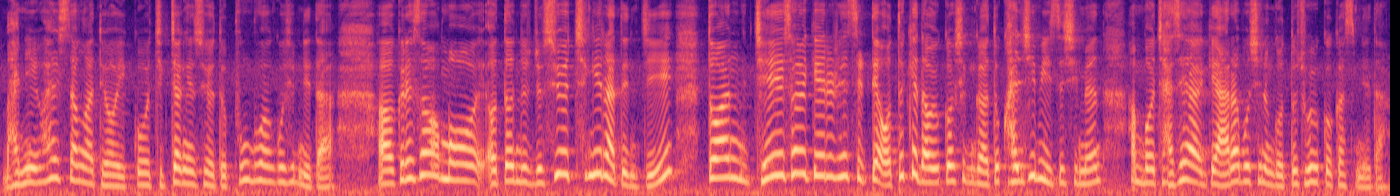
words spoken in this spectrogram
많이 활성화되어 있고 직장인 수요도 풍부한 곳입니다. 아, 그래서 뭐 어떤 수요층이라든지 또한 재설계를 했을 때 어떻게 나올 것인가도 관심이 있으시면 한번 자세하게 알아보시는 것도 좋을 것 같습니다.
